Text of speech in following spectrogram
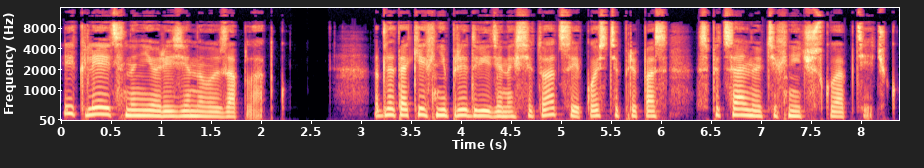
и клеить на нее резиновую заплатку. Для таких непредвиденных ситуаций Костя припас специальную техническую аптечку.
